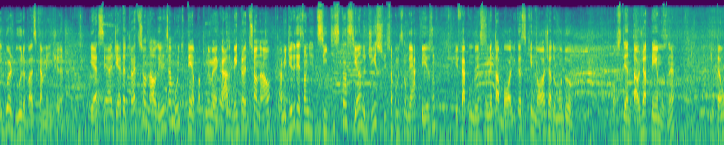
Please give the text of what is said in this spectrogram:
e gordura basicamente, né? E essa é a dieta tradicional deles há muito tempo, aqui no mercado, bem tradicional. À medida que eles estão se distanciando disso, eles estão começando a ganhar peso e ficar com doenças metabólicas que nós já do mundo ocidental já temos, né? Então,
